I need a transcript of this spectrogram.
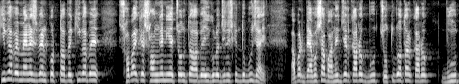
কীভাবে ম্যানেজমেন্ট করতে হবে, কীভাবে সবাইকে সঙ্গে নিয়ে চলতে হবে, এইগুলো জিনিস কিন্তু বুঝায়। আবার ব্যবসা, বাণিজ্যের কারক বুধ চতুরতার কারক বুধ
